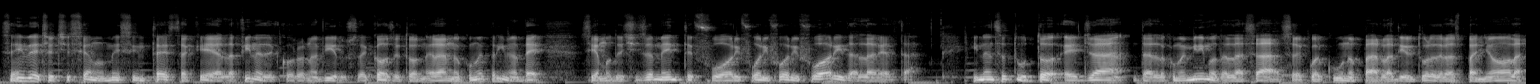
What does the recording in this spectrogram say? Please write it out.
Se invece ci siamo messi in testa che alla fine del coronavirus le cose torneranno come prima, beh, siamo decisamente fuori, fuori, fuori, fuori dalla realtà. Innanzitutto è già dal, come minimo dalla SARS, qualcuno parla addirittura della spagnola,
